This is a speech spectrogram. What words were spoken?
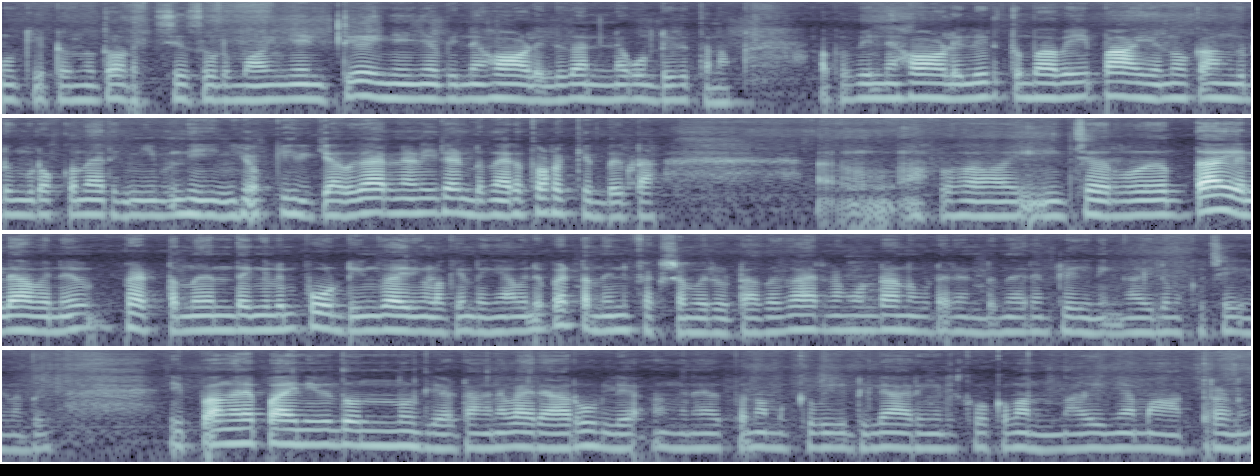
മുക്കിയിട്ടൊന്ന് തുടച്ച് സുടുമ്പോൾ എനിക്ക് കഴിഞ്ഞ് കഴിഞ്ഞാൽ പിന്നെ ഹാളിൽ തന്നെ കൊണ്ടിരുത്തണം. അപ്പോൾ പിന്നെ ഹാളിൽ ഇരുത്തുമ്പോൾ അവ ഈ പായെന്നൊക്കെ അങ്ങോട്ടും ഇങ്ങോട്ടും ഒക്കെ നിരങ്ങിയും നീങ്ങിയൊക്കെ ഇരിക്കും. അത് കാരണമാണ് ഈ രണ്ട് നേരം തുടയ്ക്കുന്നത് കേട്ടോ അപ്പോൾ ഈ ചെറുതായാലും അവന് പെട്ടെന്ന് എന്തെങ്കിലും പൊടിയും കാര്യങ്ങളൊക്കെ ഉണ്ടെങ്കിൽ അവന് പെട്ടെന്ന് ഇൻഫെക്ഷൻ വരും കേട്ടോ അത് കാരണം കൊണ്ടാണ് ഇവിടെ രണ്ട് നേരം ക്ലീനിങ് ആയാലും ഒക്കെ ചെയ്യണത്. ഇപ്പം അങ്ങനെ പനി ഇതൊന്നുമില്ല കേട്ടോ. അങ്ങനെ വരാറുമില്ല. അങ്ങനെ ഇപ്പം നമുക്ക് വീട്ടിൽ ആരെങ്കിലും ഒക്കെ വന്നു കഴിഞ്ഞാൽ മാത്രമാണ്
